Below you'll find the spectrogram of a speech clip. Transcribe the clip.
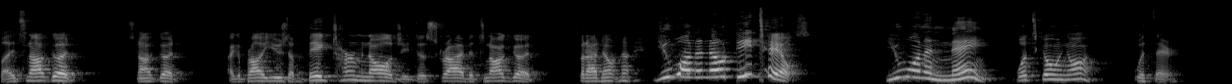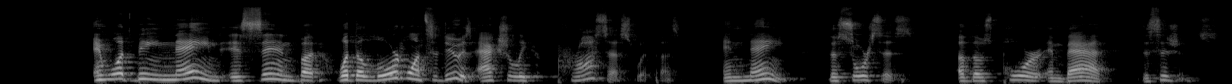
but it's not good. It's not good. I could probably use a big terminology to describe it's not good, but I don't know. You want to know details. You want to name what's going on with there. And what's being named is sin, but what the Lord wants to do is actually process with us and name the sources of those poor and bad decisions.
